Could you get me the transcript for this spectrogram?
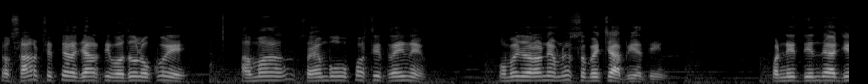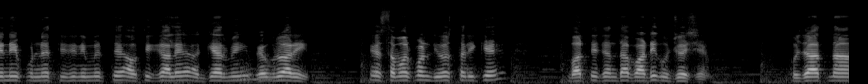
તો સાઠ, સિત્તેર હજારથી વધુ લોકોએ આમાં સ્વયંભૂ ઉપસ્થિત રહીને ઉમેદવારોને એમણે શુભેચ્છા આપી હતી. પંડિત દીનદયાળજીની પુણ્યતિથિ નિમિત્તે આવતીકાલે અગિયારમી ફેબ્રુઆરી એ સમર્પણ દિવસ તરીકે ભારતીય જનતા પાર્ટી ઉજવે છે. ગુજરાતના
